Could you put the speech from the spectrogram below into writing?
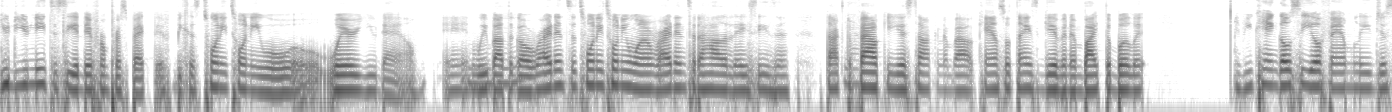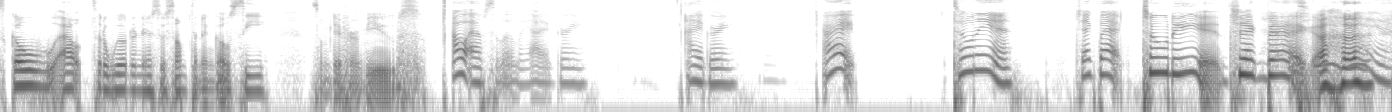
you you need to see a different perspective because 2020 will wear you down, and we about to Mhm. go right into 2021, right into the holiday season. Dr. Yeah. Fauci is talking about cancel Thanksgiving and bite the bullet. If you can't go see your family, just go out to the wilderness or something and go see some different views. oh, absolutely. I agree. I agree. All right. Tune in. Check back. Tune in, check back. Tune in.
